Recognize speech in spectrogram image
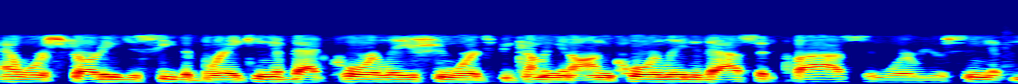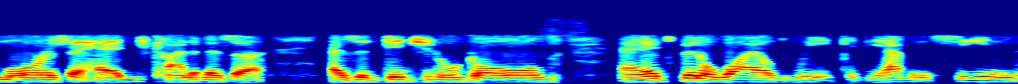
and we're starting to see the breaking of that correlation, where it's becoming an uncorrelated asset class, and where you're seeing it more as a hedge, kind of as a as a digital gold. And it's been a wild week. If you haven't seen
